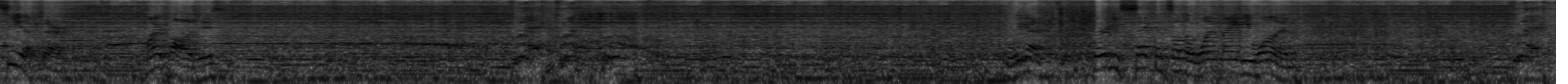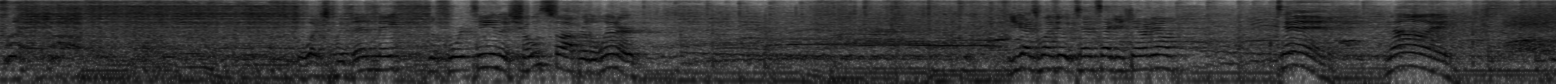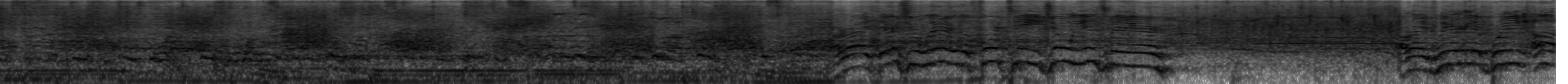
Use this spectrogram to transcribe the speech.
see you up there. My apologies. We got 30 seconds on the 191. Which would then make the 14 the showstopper, the winner. You guys want to do a 10 second countdown? 10, nine. All right, there's your winner, the 14, Joey Insminger. All right, we are going to bring up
